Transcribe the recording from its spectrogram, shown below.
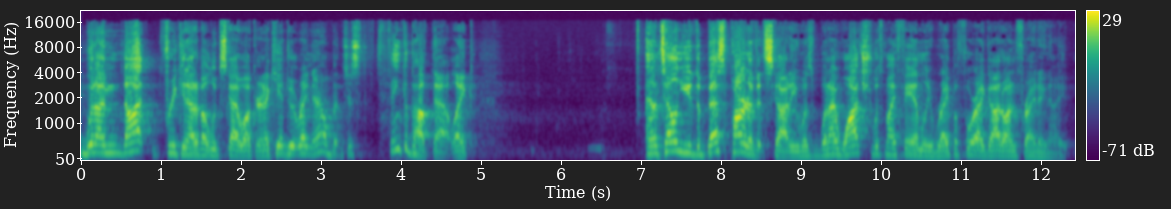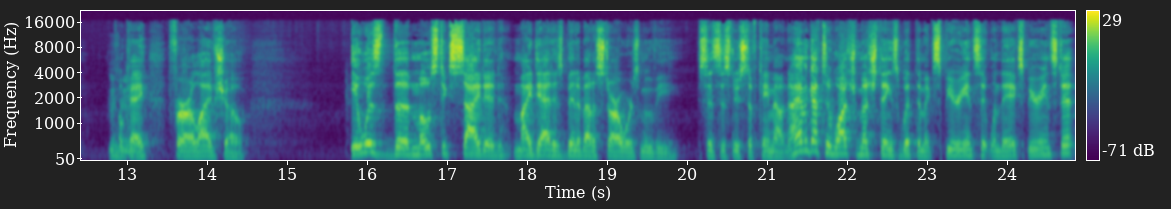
when I'm not freaking out about Luke Skywalker, and I can't do it right now. But just think about that, like. And I'm telling you, the best part of it, Scotty, was when I watched with my family right before I got on Friday night, okay, for our live show. It was the most excited my dad has been about a Star Wars movie since this new stuff came out. And I haven't got to watch much things with them experience it when they experienced it.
